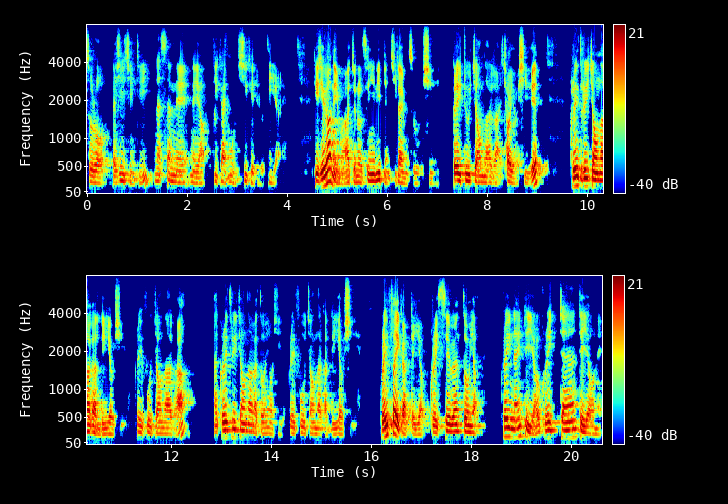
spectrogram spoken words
ဆိုတော့လက်ရှိအချိန်ထိ22ယောက်ထိခိုက်မှုရှိခဲ့တယ်လို့သိရတယ်။ဒီထဲကနေမှာကျွန်တော်စင်ရင်လေးပြန်ကြည့်လိုက်မယ်ဆိုလို့ရှိရင် grade 2ကျောင်းသားက6ယောက်ရှိတယ်။ grade 3ကျောင်းသားက4ယောက်ရှိတယ် grade 4ကျောင်းသားက grade 3ကျောင်းသားက3ယောက်ရှိတယ် grade 4ကျောင်းသားက4ယောက်ရှိတယ် grade 5က1ယောက် grade 7 3ယောက် grade 9 1ယောက် grade 10 1ယောက်နဲ့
